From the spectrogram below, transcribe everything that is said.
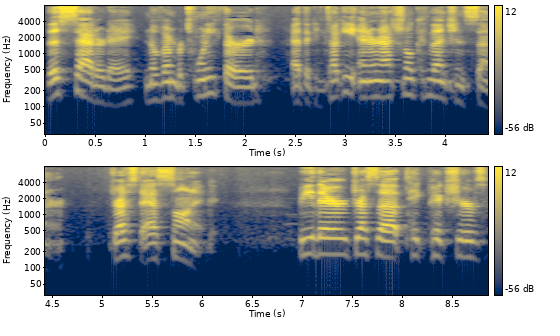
this Saturday, November 23rd, at the Kentucky International Convention Center, dressed as Sonic. Be there, dress up, take pictures,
